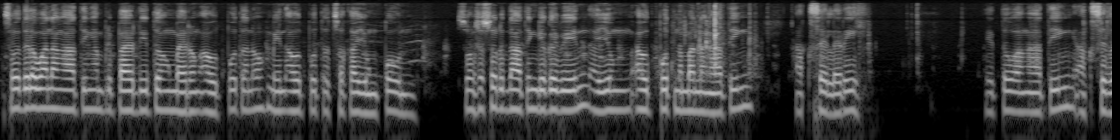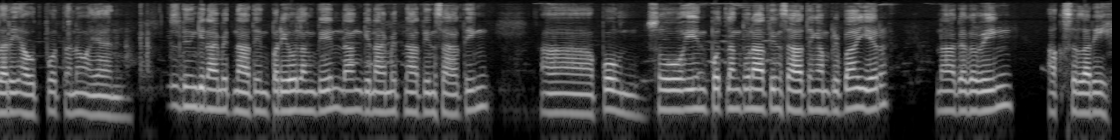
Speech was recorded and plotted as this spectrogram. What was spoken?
So dalawa ng ating amplifier dito ang mayroong output ano, main output at saka yung phone. So ang susunod nating gagawin ay yung output naman ng ating auxiliary. Ito ang ating auxiliary output ano, ayan. Still din ginamit natin, pareho lang din ng ginamit natin sa ating ah, phone. So input lang to natin sa ating amplifier na gagawing auxiliary.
